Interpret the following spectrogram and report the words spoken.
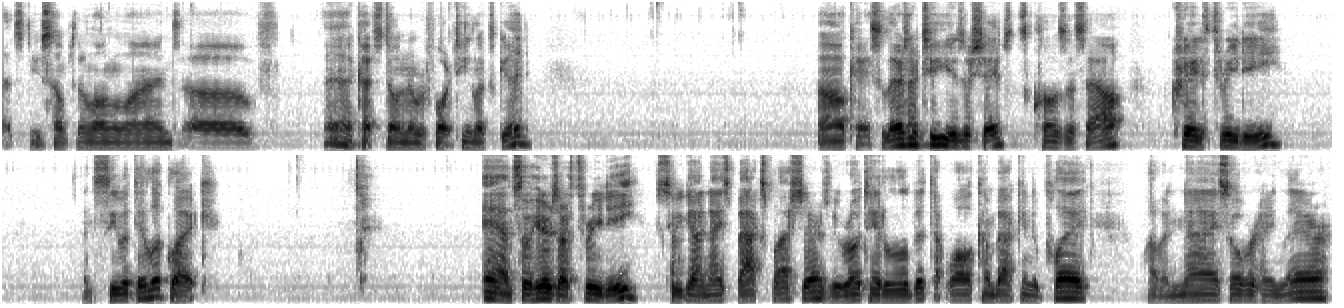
Let's do something along the lines of eh, cut stone number 14 looks good. Okay, so there's our two user shapes. Let's close this out. Create a 3D and see what they look like. And so here's our 3D. So we got a nice backsplash there. As we rotate a little bit, that wall will come back into play. We'll have a nice overhang there.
